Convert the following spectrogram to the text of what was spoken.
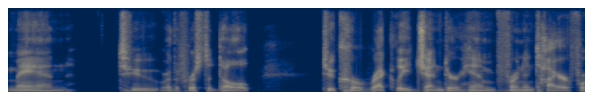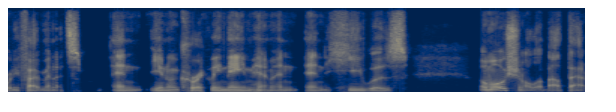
man to, or the first adult to correctly gender him for an entire 45 minutes and, you know, correctly name him. And, and he was emotional about that.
